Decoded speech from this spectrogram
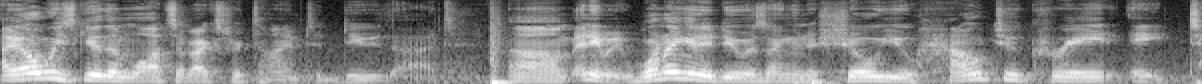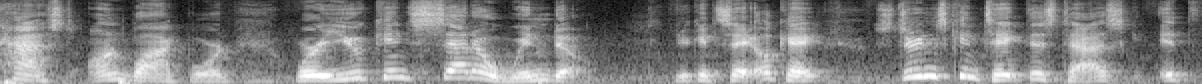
I always give them lots of extra time to do that. Um, anyway, what I'm going to do is I'm going to show you how to create a test on Blackboard where you can set a window you can say, okay, students can take this test. It's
